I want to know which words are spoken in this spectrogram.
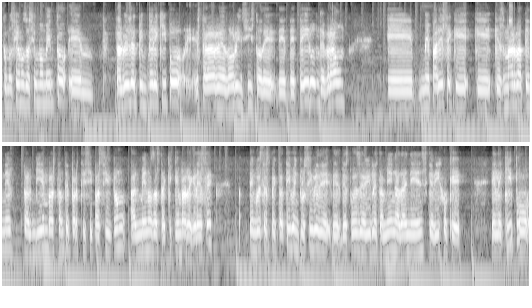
como decíamos hace un momento, em, tal vez el primer equipo estará alrededor, insisto, de, de, de Tatum, de Brown, eh, me parece que, que, Smart va a tener también bastante participación, al menos hasta que Kemba regrese. Tengo esa expectativa, inclusive de, después de oírle también a Danny que dijo que el equipo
